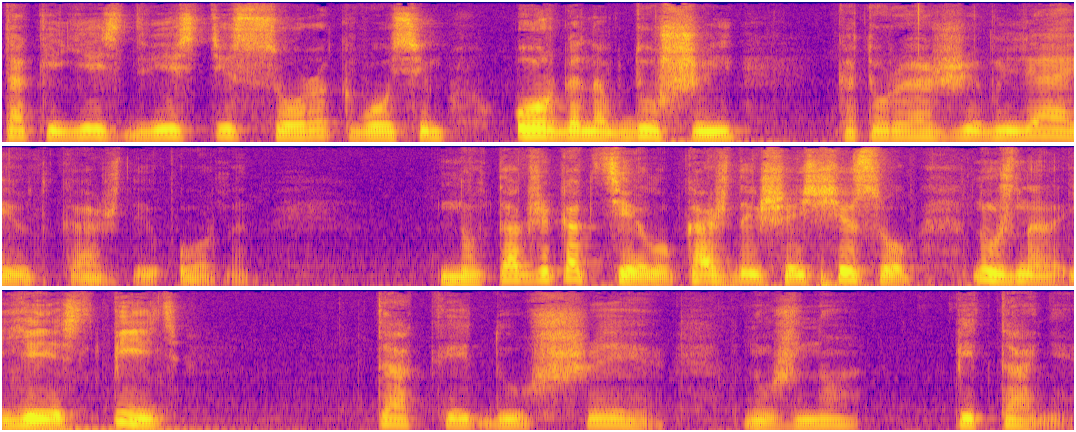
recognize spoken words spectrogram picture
так и есть 248 органов души, которые оживляют каждый орган. Но так же, как телу каждые шесть часов нужно есть, пить, так и душе нужно питание.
